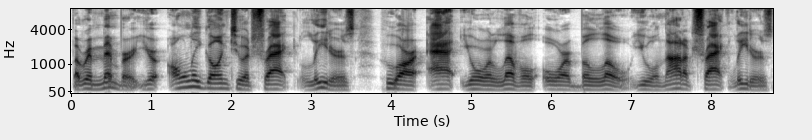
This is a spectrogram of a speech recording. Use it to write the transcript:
But remember, you're only going to attract leaders who are at your level or below. You will not attract leaders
